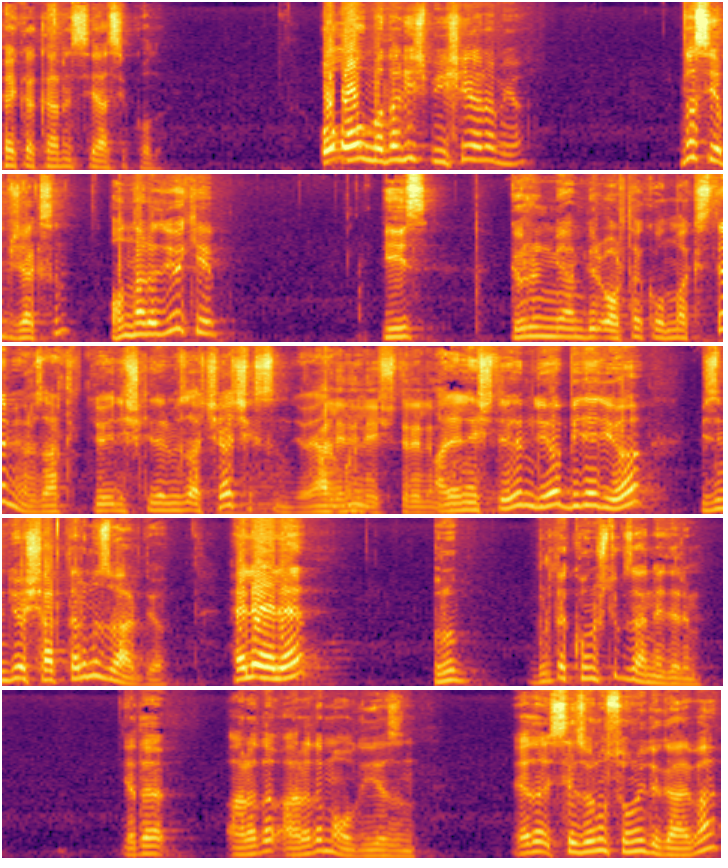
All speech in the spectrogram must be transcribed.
PKK'nın siyasi kolu. O olmadan hiçbir işe yaramıyor. Nasıl yapacaksın? Onlara diyor ki biz görünmeyen bir ortak olmak istemiyoruz. Artık diyor ilişkilerimiz açığa çıksın diyor. Yani alenileştirelim. Alenileştirelim diyor. Bir de diyor bizim diyor şartlarımız var diyor. Hele hele bunu burada konuştuk zannederim. Ya da arada arada mı oldu yazın? ya da sezonun sonuydu galiba.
